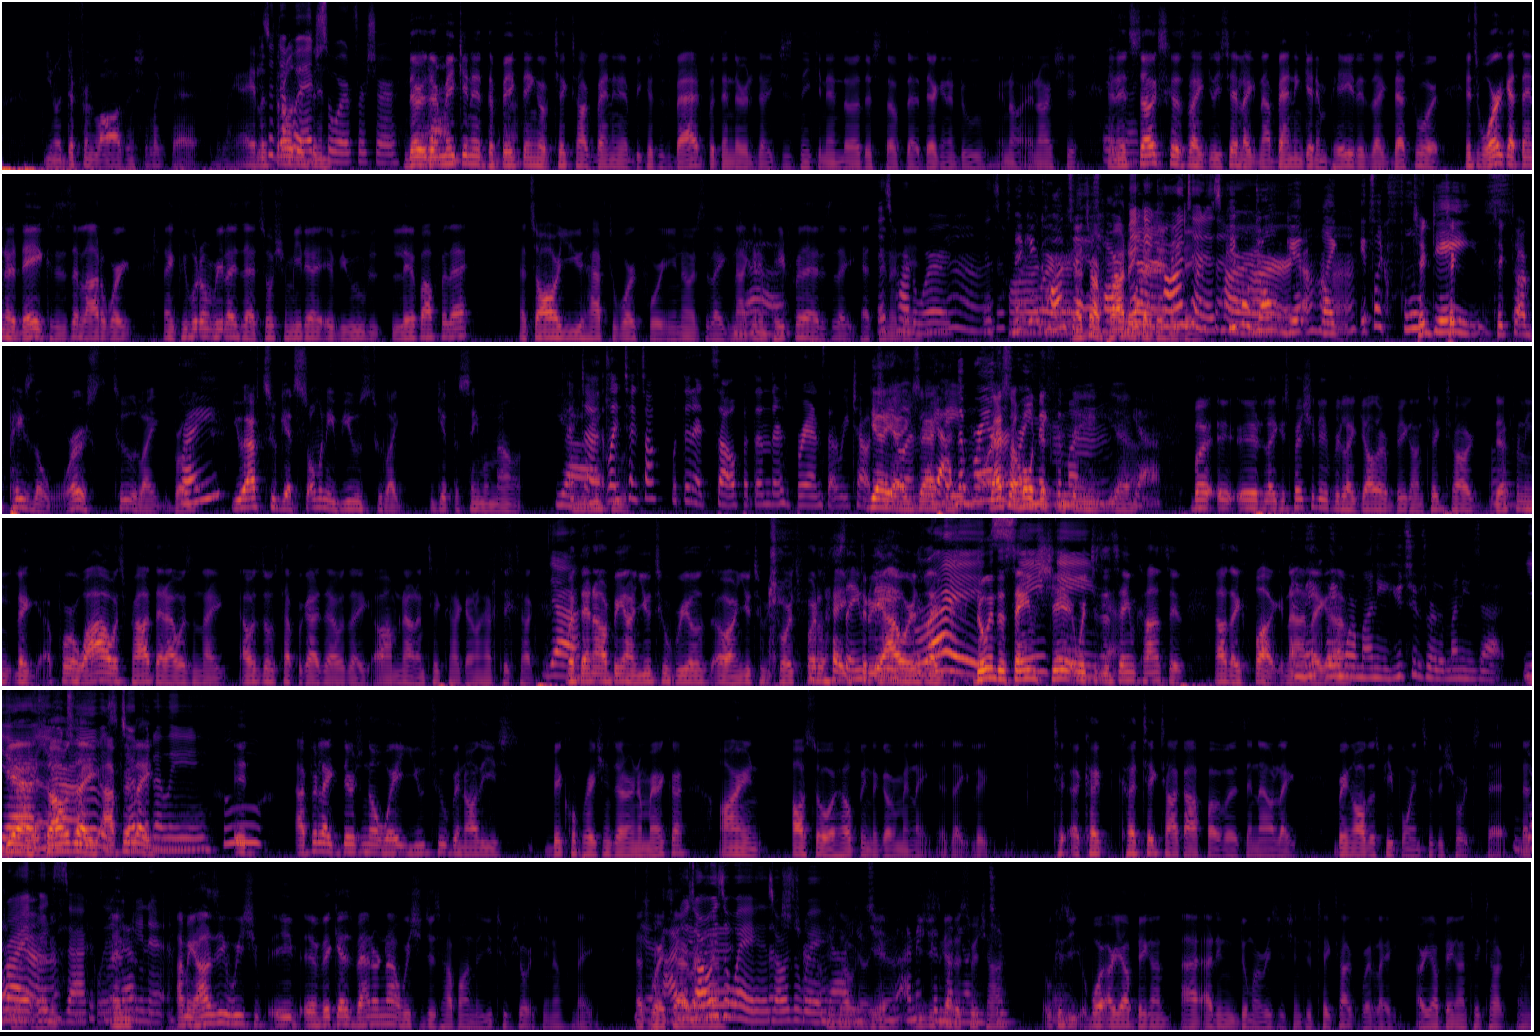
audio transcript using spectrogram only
you know different laws and shit like that. Like, hey, let's It's a throw double this edged in. sword for sure. They're they're making it the big thing of TikTok banning it because it's bad, but then they're like just sneaking in the other stuff that they're gonna do in our in our shit. And it sucks because like you said, like not banning getting paid is like that's what it's work at the end of the day because it's a lot of work. Like people don't realize that social media, if you live off of that, that's all you have to work for. You know, it's like not getting paid for that. It's like at the It's end hard of the day. work. Yeah, It's hard Making work. content That's is our hard product Making at the end of the content day. is People don't get Uh-huh. like it's like full Tik- Tik- days, TikTok pays the worst too. Like, bro, right? you have to get so many views to like get the same amount. Yeah, It's like TikTok within itself, but then there's brands that reach out Yeah, to yeah, you. exactly. And yeah. pay The more. brands That's a whole you make the different money. thing, yeah. yeah. But it, it, like especially if like y'all are big on TikTok, Mm-hmm. definitely like for a while I was proud that I wasn't like I was those type of guys that I was like oh I'm not on TikTok I don't have TikTok. Yeah. But then I'll be on YouTube Reels or on YouTube Shorts for like three thing. hours, Right, like doing the same, same shit, which thing. is the same concept. I was like, fuck, nah, and make like way I'm- more money. YouTube's where the money's at. Yeah, so I was like, I is feel like it- I feel like there's no way YouTube and all these big corporations that are in America aren't also helping the government. Like, it's like, look, t- uh, cut cut TikTok off of us, and now like bring all those people into the shorts. That that's Yeah. Right, happening. exactly. And- making it. I mean, honestly, we should if, if it gets banned or not, we should just hop on the YouTube Shorts. You know, like that's Yeah. where it's I at. There's right always now. a way. There's That's always a way. There's Yeah, always- YouTube. yeah. I You just gotta switch on. Because you, what, are y'all big on? I, I didn't do my research into TikTok, but like, are y'all big on TikTok? Right?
